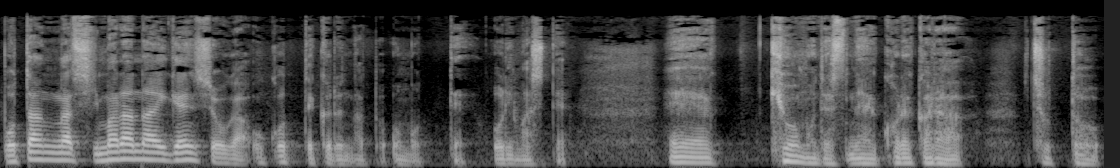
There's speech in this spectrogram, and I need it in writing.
ボタンが閉まらない現象が起こってくるなと思っておりまして、えー今日もですね、これからちょっと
